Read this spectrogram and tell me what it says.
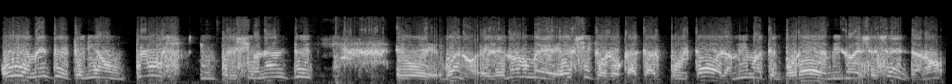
obviamente tenía un plus impresionante. Eh, bueno, el enorme éxito lo catapultaba la misma temporada de 1960, ¿no?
